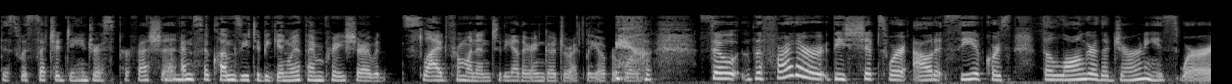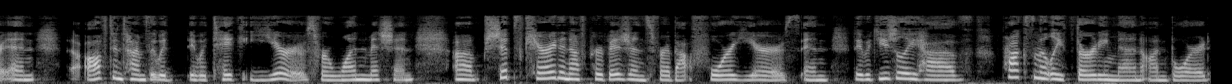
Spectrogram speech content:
this was such a dangerous profession. I'm so clumsy to begin with. I'm pretty sure I would slide from one end to the other and go directly overboard. So the farther these ships were out at sea, of course, the longer the journeys were, and oftentimes it would it would take years for one mission. Um, ships carried enough provisions for about four years, and they would usually have approximately 30 men on board.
